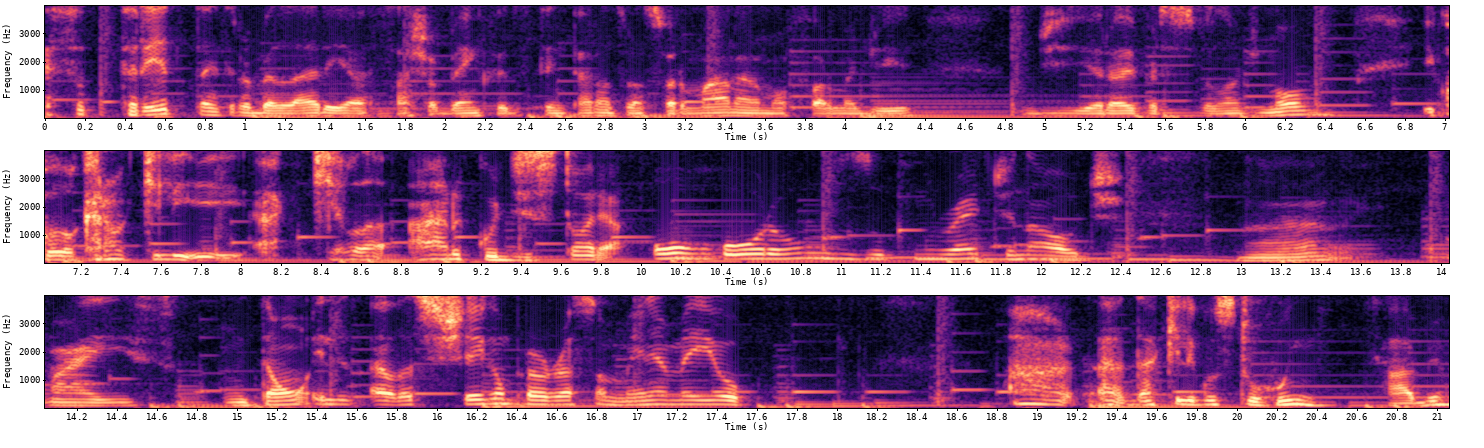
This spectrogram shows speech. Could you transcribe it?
essa treta entre a Belair e a Sasha Banks, eles tentaram transformar né, numa forma de, de herói versus vilão de novo. E colocaram aquele, aquele arco de história horroroso com o Reginald. Né? Mas. Então ele, elas chegam pra WrestleMania meio. Ah, ah daquele gosto ruim, sabe?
